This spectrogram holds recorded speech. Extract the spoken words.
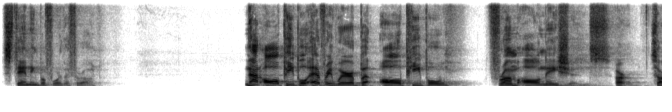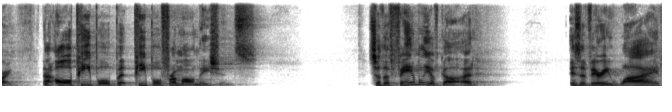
standing before the throne. Not all people everywhere, but all people from all nations. Or, sorry, not all people, but people from all nations. So the family of God is a very wide,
